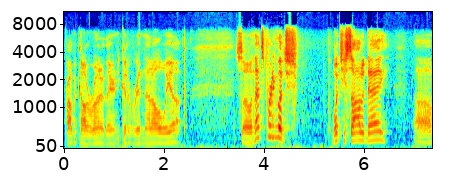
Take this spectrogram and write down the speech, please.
probably caught a runner there and you could have ridden that all the way up. So, and that's pretty much what you saw today. Um,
